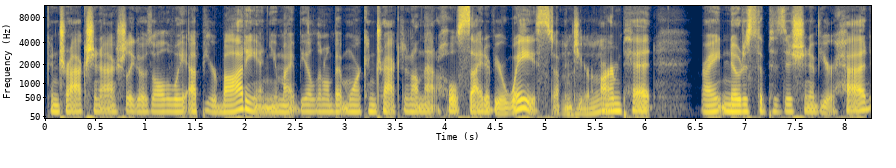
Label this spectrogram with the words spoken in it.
contraction actually goes all the way up your body and you might be a little bit more contracted on that whole side of your waist, up into your mm-hmm. armpit. Right. Notice the position of your head.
